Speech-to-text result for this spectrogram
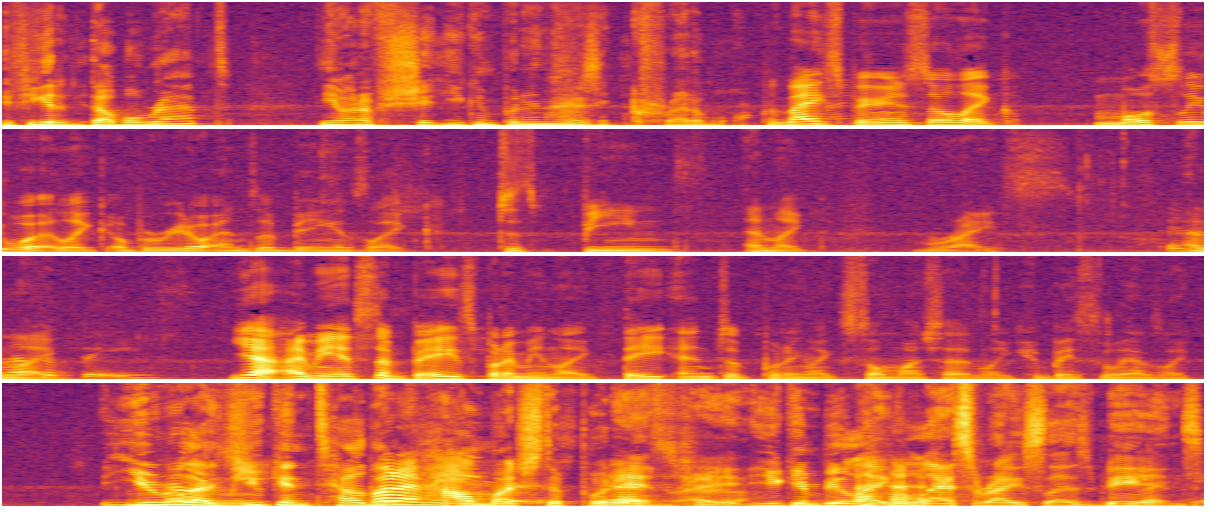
if you get it double wrapped. The amount of shit you can put in there is incredible. With my experience, though, like mostly what like a burrito ends up being is like just beans and like rice. Isn't And, that like, the base? Yeah, I mean it's the base, but I mean like they end up putting like so much that like it basically has like You No realize you can tell them But I how much to put in, That's right? You can be like less rice, less beans.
